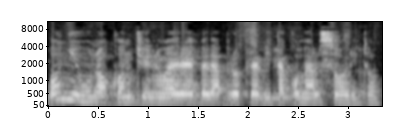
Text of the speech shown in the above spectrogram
Ognuno continuerebbe la propria vita come al solito.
